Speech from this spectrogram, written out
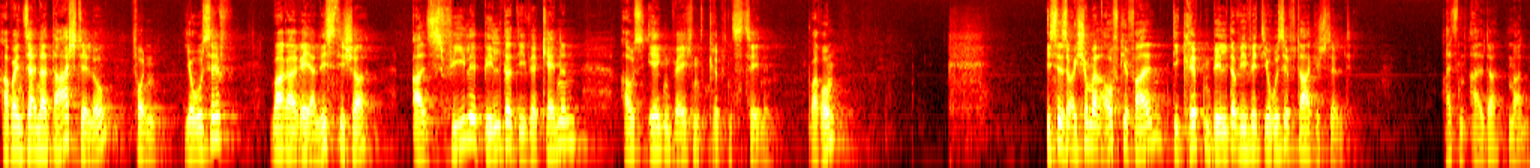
aber in seiner Darstellung von Josef war er realistischer als viele Bilder, die wir kennen aus irgendwelchen Krippenszenen. Warum? Ist es euch schon mal aufgefallen, die Krippenbilder, wie wird Josef dargestellt? als ein alter Mann.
